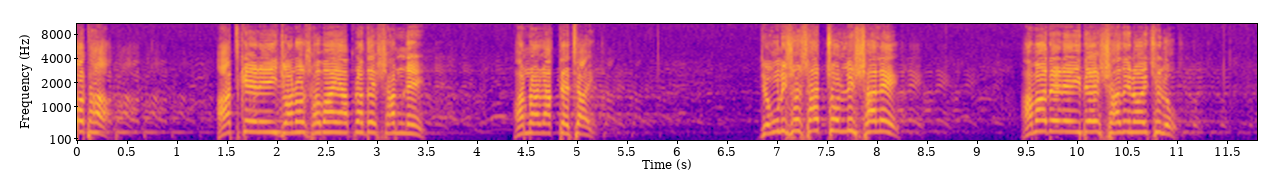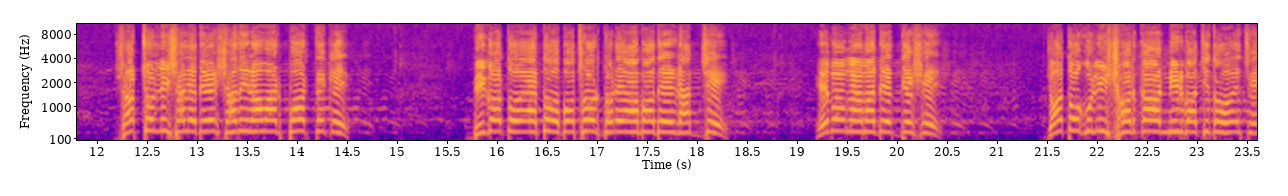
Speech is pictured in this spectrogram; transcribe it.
কথা আজকের এই জনসভায় আপনাদের সামনে আমরা রাখতে চাই যে উনিশশো সাতচল্লিশ সালে আমাদের এই দেশ স্বাধীন হয়েছিল। সাতচল্লিশ সালে দেশ স্বাধীন হওয়ার পর থেকে বিগত এত বছর ধরে আমাদের রাজ্যে এবং আমাদের দেশে যতগুলি সরকার নির্বাচিত হয়েছে,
